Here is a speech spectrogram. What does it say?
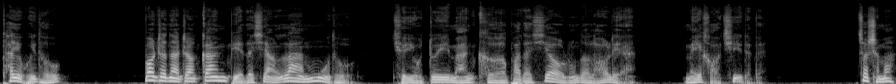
他又回头，望着那张干瘪的像烂木头，却又堆满可怕的笑容的老脸，没好气的问：“做什么？”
